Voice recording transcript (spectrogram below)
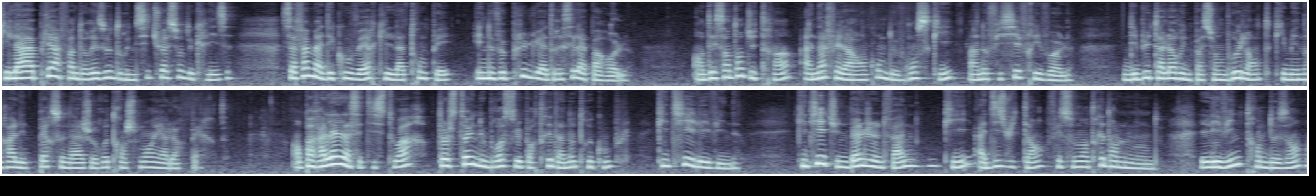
qui l'a appelé afin de résoudre une situation de crise. Sa femme a découvert qu'il l'a trompée et ne veut plus lui adresser la parole. En descendant du train, Anna fait la rencontre de Vronsky, un officier frivole. Débute alors une passion brûlante qui mènera les personnages au retranchement et à leur perte. En parallèle à cette histoire, Tolstoï nous brosse le portrait d'un autre couple, Kitty et Levin. Kitty est une belle jeune femme qui, à 18 ans, fait son entrée dans le monde. Levin, 32 ans,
